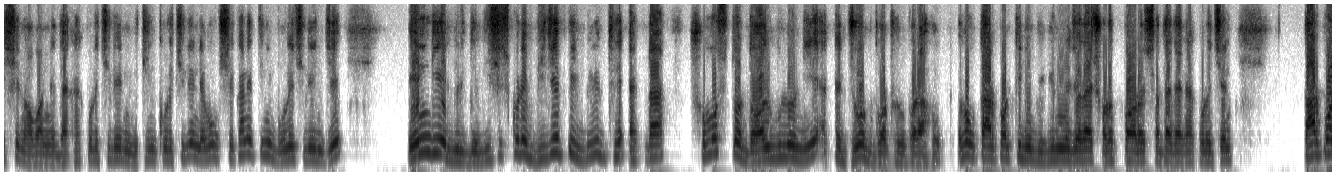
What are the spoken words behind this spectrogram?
এসে নবান্নে দেখা করেছিলেন, মিটিং করেছিলেন এবং সেখানে তিনি বলেছিলেন যে, এনডিএ এর বিরুদ্ধে, বিশেষ করে বিজেপির বিরুদ্ধে একটা সমস্ত দলগুলো নিয়ে একটা জোট গঠন করা হোক এবং তারপর তিনি বিভিন্ন জায়গায় শরদ পাওয়ারের সাথে দেখা করেছেন। তারপর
